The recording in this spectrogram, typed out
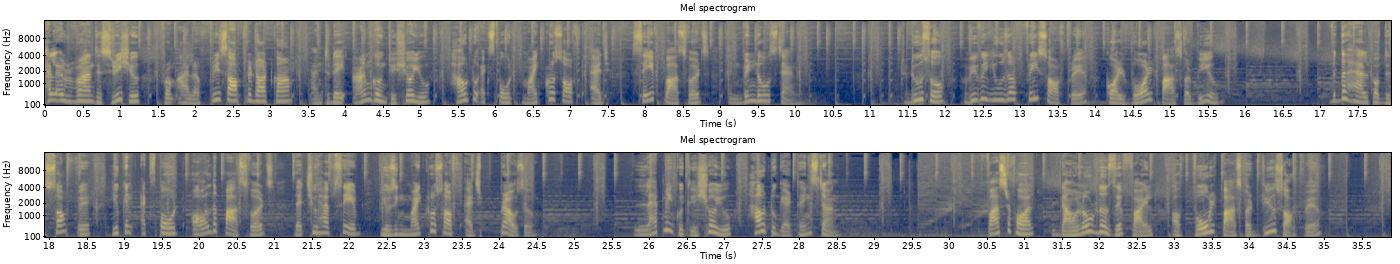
Hello everyone, this is Rishu from ilovefreesoftware.com and today I'm going to show you how to export Microsoft Edge saved passwords in Windows 10. To do so, we will use a free software called Vault Password View. With the help of this software, you can export all the passwords that you have saved using Microsoft Edge browser. Let me quickly show you how to get things done. First of all, download the zip file of Vault Password View software.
